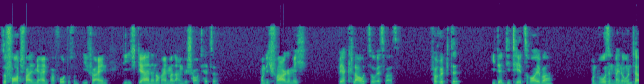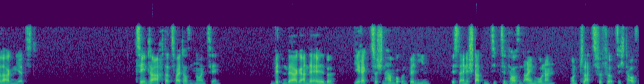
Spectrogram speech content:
Sofort fallen mir ein paar Fotos und Briefe ein, die ich gerne noch einmal angeschaut hätte. Und ich frage mich, wer klaut so etwas? Verrückte? Identitätsräuber? Und wo sind meine Unterlagen jetzt? 10.8.2019 Wittenberge an der Elbe, direkt zwischen Hamburg und Berlin, ist eine Stadt mit 17.000 Einwohnern und Platz für 40.000.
